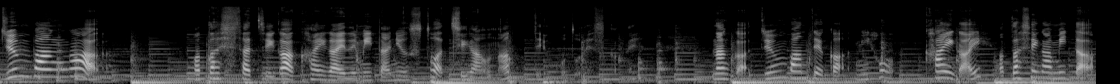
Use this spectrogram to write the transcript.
順番が私たちが海外で見たニュースとは違うなっていうことですかね。なんか順番っていうか日本海外私が見た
